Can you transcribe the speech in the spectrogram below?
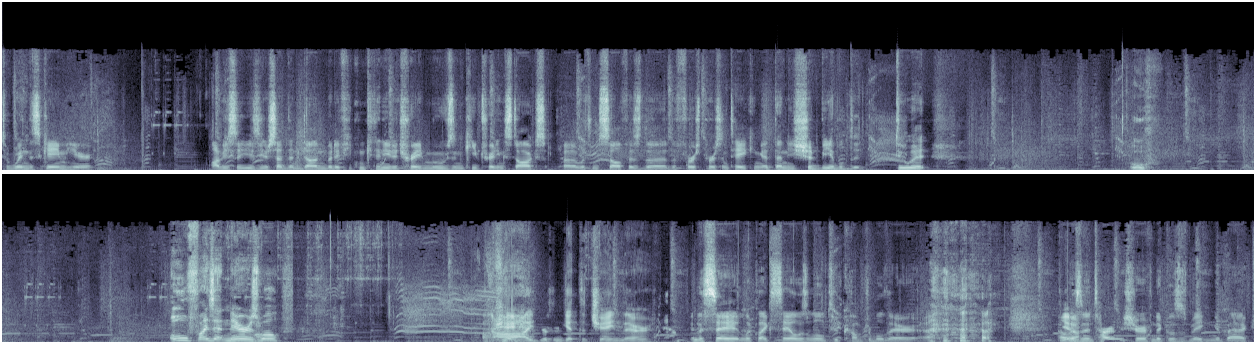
to win this game here. Obviously, easier said than done, but if he can continue to trade moves and keep trading stocks uh, with himself as the, the first person taking it, then he should be able to do it. Ooh, Oh, finds that Nair as well. Okay, ah, he doesn't get the chain there. I'm gonna say it looked like Saile was a little too comfortable there. I Yeah. wasn't entirely sure if Niklas was making it back.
